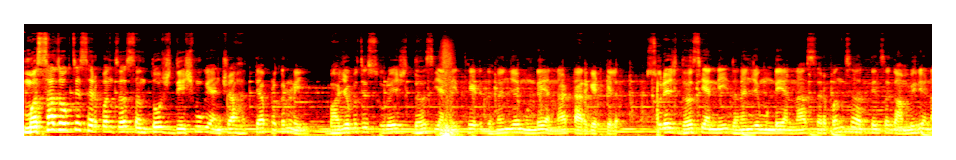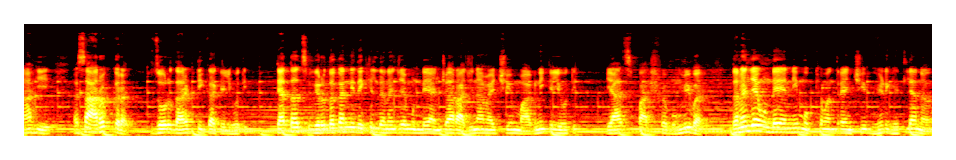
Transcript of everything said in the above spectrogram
मस्साजोगचे सरपंच संतोष देशमुख यांच्या हत्या प्रकरणी भाजपचे सुरेश धस यांनी थेट धनंजय मुंडे यांना टार्गेट केलं. सुरेश धस यांनी धनंजय मुंडे यांना सरपंच हत्येचं गांभीर्य नाही असा आरोप करत जोरदार टीका केली होती. त्यातच विरोधकांनी देखील धनंजय मुंडे यांच्या राजीनाम्याची मागणी केली होती. याच पार्श्वभूमीवर धनंजय मुंडे यांनी मुख्यमंत्र्यांची भेट घेतल्यानं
